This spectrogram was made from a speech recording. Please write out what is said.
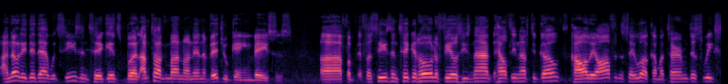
I know they did that with season tickets. But I'm talking about on an individual game basis. Uh, if, a, if, a, season ticket holder feels he's not healthy enough to go, call the office and say, "Look, I'm gonna turn this week's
